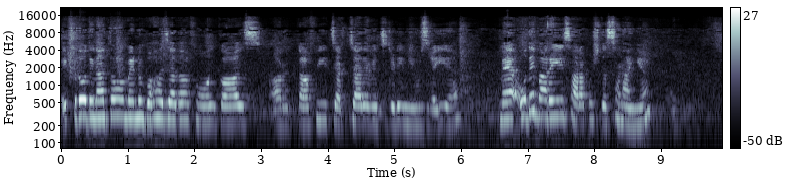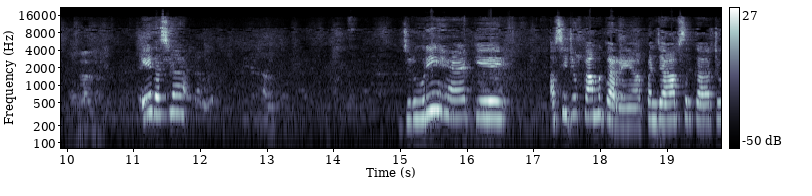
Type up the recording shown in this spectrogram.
ਇੱਕ ਦੋ ਦਿਨਾਂ ਤੋਂ ਮੈਨੂੰ ਬਹੁਤ ਜ਼ਿਆਦਾ ਫੋਨ ਕਾਲਸ ਔਰ ਕਾਫੀ ਚਰਚਾ ਦੇ ਵਿੱਚ ਜਿਹੜੀ ਨਿਊਜ਼ ਰਹੀ ਹੈ, ਮੈਂ ਉਹਦੇ ਬਾਰੇ ਸਾਰਾ ਕੁਝ ਦੱਸਣ ਆਈ ਹਾਂ। ਇਹ ਦੱਸਣਾ ਜ਼ਰੂਰੀ ਹੈ ਕਿ ਅਸੀਂ ਜੋ ਕੰਮ ਕਰ ਰਹੇ ਹਾਂ, ਪੰਜਾਬ ਸਰਕਾਰ ਜੋ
